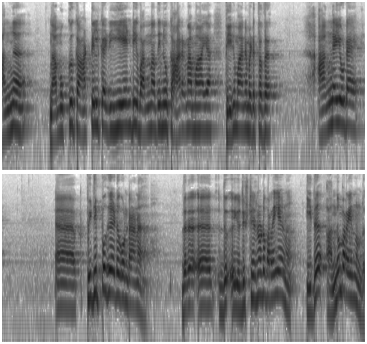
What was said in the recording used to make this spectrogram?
അങ്ങ് നമുക്ക് കാട്ടിൽ കഴിയേണ്ടി വന്നതിനു കാരണമായ തീരുമാനമെടുത്തത് അങ്ങയുടെ പിടിപ്പുകേട് കൊണ്ടാണ്. യുധിഷ്ഠിരനോട് പറയുകയാണ് ഇത് അന്നും പറയുന്നുണ്ട്.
